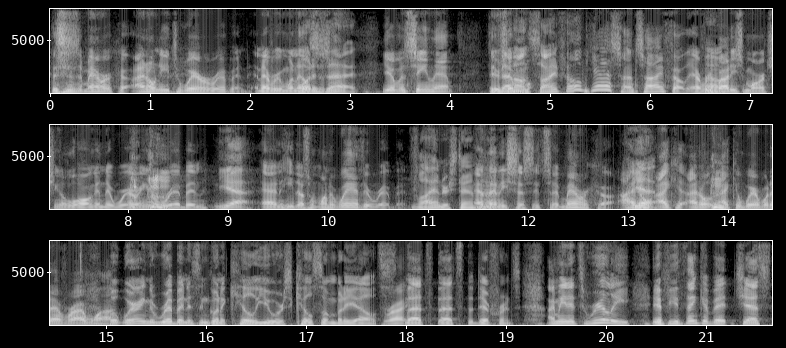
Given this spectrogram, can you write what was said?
This is America. I don't need to wear a ribbon, and everyone else. What is that? You haven't seen that? Is that a on Seinfeld? Yes, on Seinfeld. Everybody's oh. marching along and they're wearing a ribbon. Yeah. and he doesn't want to wear the ribbon. Well, I understand And that. then he says, "It's America. I Yeah. don't. I can. I don't. I can wear whatever I want." but wearing the ribbon isn't going to kill you or kill somebody else. Right. That's that's the difference. I mean, it's really if you think of it, just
